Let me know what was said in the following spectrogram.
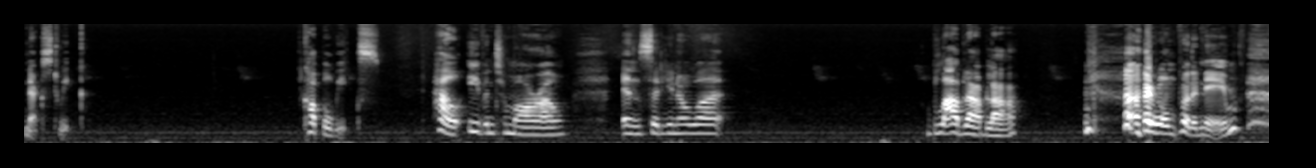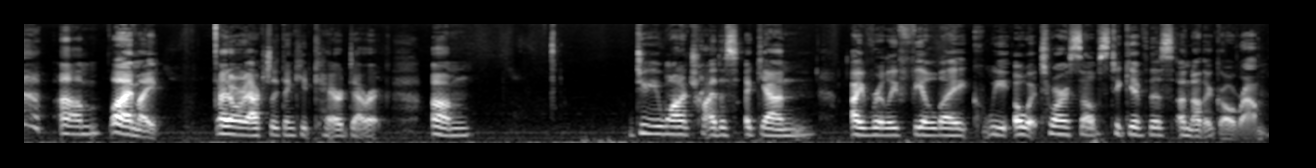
next week, couple weeks, hell, even tomorrow, and said, you know what? Blah, blah, blah. I won't put a name. Um, well, I might. I don't actually think he'd care, Derek. Um, do you want to try this again? I really feel like we owe it to ourselves to give this another go round.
